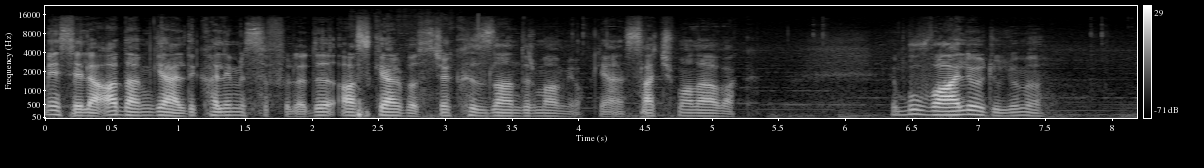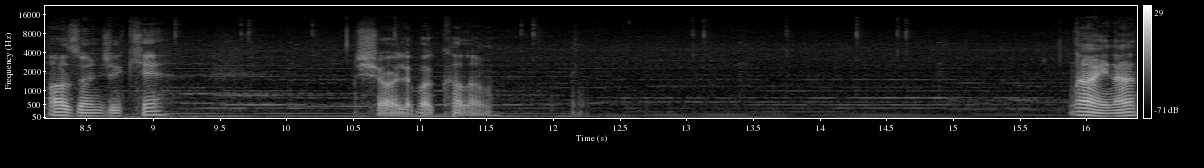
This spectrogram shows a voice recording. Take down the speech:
Mesela adam geldi kalemi sıfırladı. Asker basacak hızlandırmam yok. Yani saçmalığa bak. E, Bu vali ödülü mü? Az önceki. Şöyle bakalım. Aynen.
